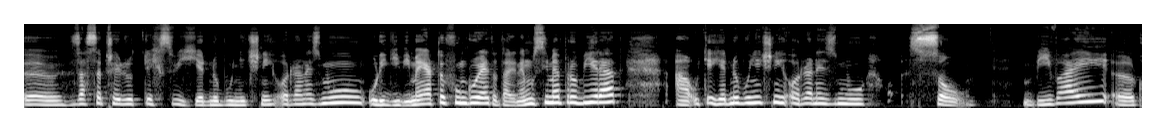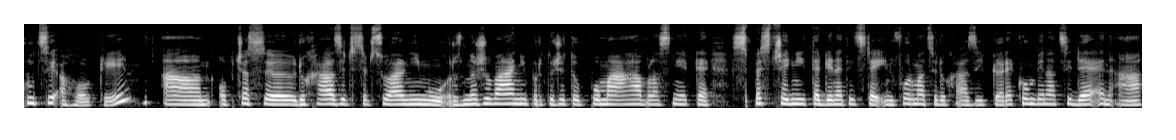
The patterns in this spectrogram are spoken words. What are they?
Eh, zase přejdu těch svých jednobuněčných organismů. U lidí víme, jak to funguje, to tady nemusíme probírat. A u těch jednobuněčných organismů jsou Bývají eh, kluci a holky a občas eh, dochází k sexuálnímu rozmnožování, protože to pomáhá vlastně ke zpestření té genetické informace, dochází k rekombinaci DNA,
